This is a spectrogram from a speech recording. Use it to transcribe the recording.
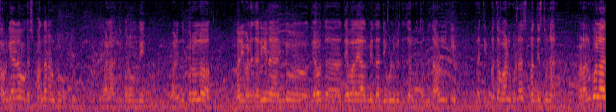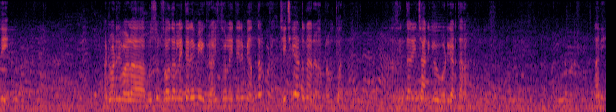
ఎవరికైనా ఒక స్పందన అంటూ ఉంటుంది. వాళ్ళ హిందూపురం ఉంది. వాళ్ళ హిందూపురంలో మరి వాళ్ళ జరిగిన హిందూ దేవత దేవాలయాల మీద దేవుళ్ళ మీద జరుగుతున్న దాడులకి ప్రతి మతం వాళ్ళు కూడా స్పందిస్తున్నారు. వాళ్ళ అనుకూలాది అటువంటిది వాళ్ళ ముస్లిం సోదరులు అయితేనేమి క్రైస్తవులు అయితేనేమి అందరూ కూడా చీచే అంటున్నారు ప్రభుత్వాన్ని. ఇంత నిమిషానికి కడతారా? అని.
